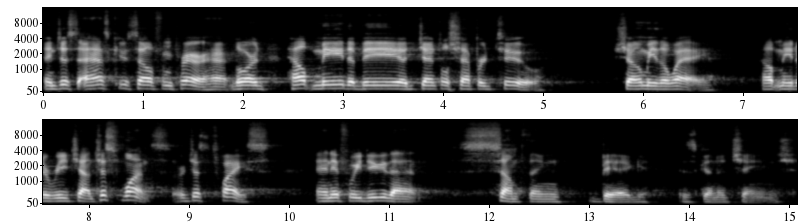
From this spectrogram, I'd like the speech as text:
and just ask yourself in prayer, Lord, help me to be a gentle shepherd too. Show me the way. Help me to reach out just once or just twice. And if we do that, something big is going to change.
